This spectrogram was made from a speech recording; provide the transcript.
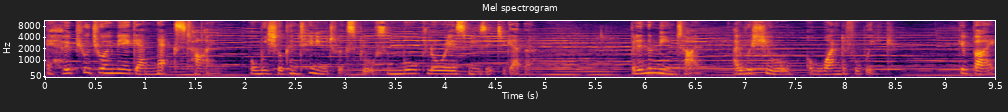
I hope you'll join me again next time when we shall continue to explore some more glorious music together. But in the meantime, I wish you all a wonderful week. Goodbye.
